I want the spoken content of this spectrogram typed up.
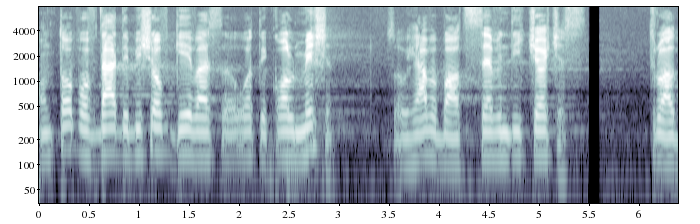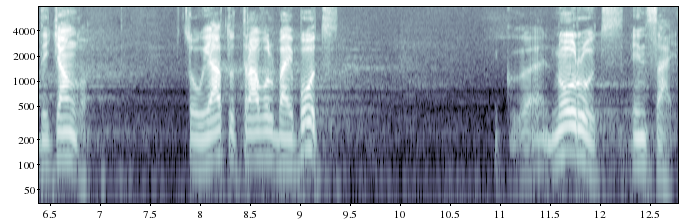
on top of that, the bishop gave us uh, what they call mission. So we have about 70 churches throughout the jungle. So we have to travel by boat, uh, no roads inside.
